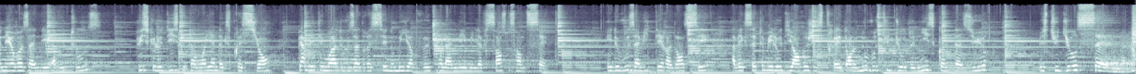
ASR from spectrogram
Bonne et heureuse année à vous tous. Puisque le disque est un moyen d'expression, permettez-moi de vous adresser nos meilleurs voeux pour l'année 1967 et de vous inviter à danser avec cette mélodie enregistrée dans le nouveau studio de Nice Côte d'Azur, le studio SEM.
